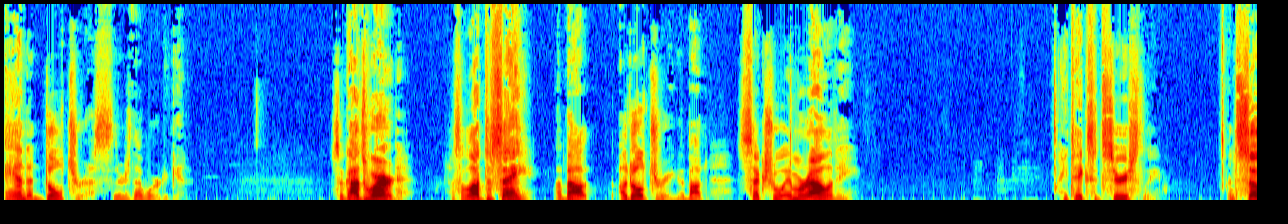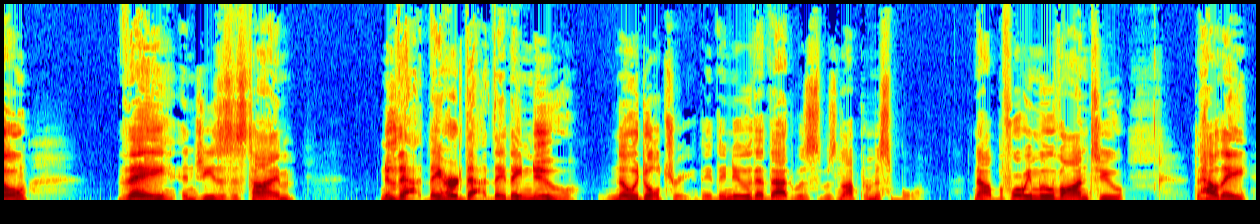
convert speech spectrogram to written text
and adulterous. There's that word again. So God's word has a lot to say about adultery, about sexual immorality. He takes it seriously. And so they, in Jesus' time, knew that. They heard that. They, they knew no adultery. They, they knew that that was, was not permissible. Now, before we move on to, to how they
